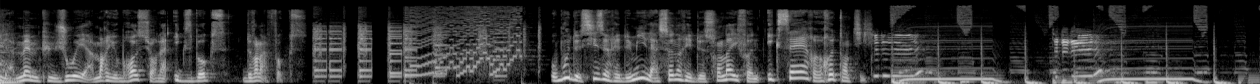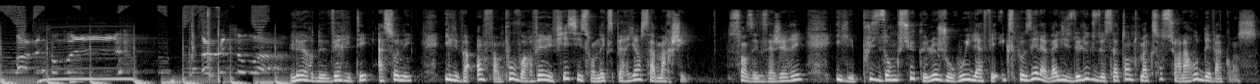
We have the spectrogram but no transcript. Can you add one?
Il a même pu jouer à Mario Bros sur la Xbox devant la Fox. Au bout de 6h30, la sonnerie de son iPhone XR retentit. L'heure de vérité a sonné. Il va enfin pouvoir vérifier si son expérience a marché. Sans exagérer, il est plus anxieux que le jour où il a fait exploser la valise de luxe de sa tante Maxence sur la route des vacances.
